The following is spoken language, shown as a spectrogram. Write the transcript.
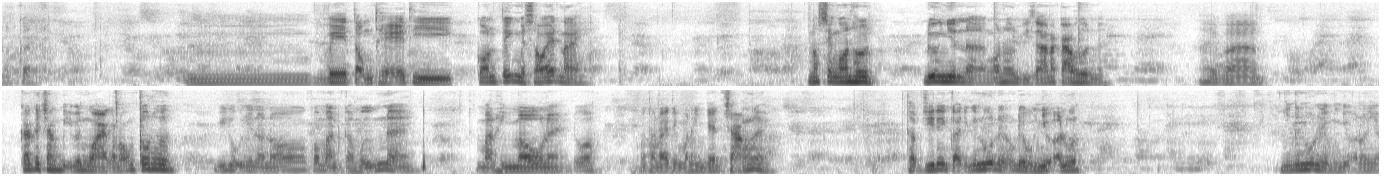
còn cân. Uhm, về tổng thể thì con TX 16S này nó sẽ ngon hơn. Đương nhiên là ngon hơn vì giá nó cao hơn này. Đấy, và các cái trang bị bên ngoài của nó cũng tốt hơn. Ví dụ như là nó có màn cảm ứng này màn hình màu này đúng không? Còn thằng này thì màn hình đen trắng này. Thậm chí đến cả những cái nút này nó đều bằng nhựa luôn. Những cái nút này bằng nhựa thôi nhỉ?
